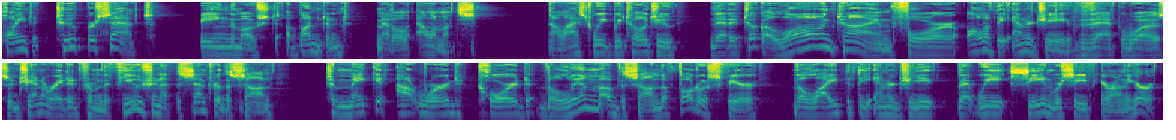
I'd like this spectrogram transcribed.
0.2% being the most abundant metal elements. Now, last week we told you that it took a long time for all of the energy that was generated from the fusion at the center of the sun to make it outward toward the limb of the sun, the photosphere, the light, the energy that we see and receive here on the earth.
